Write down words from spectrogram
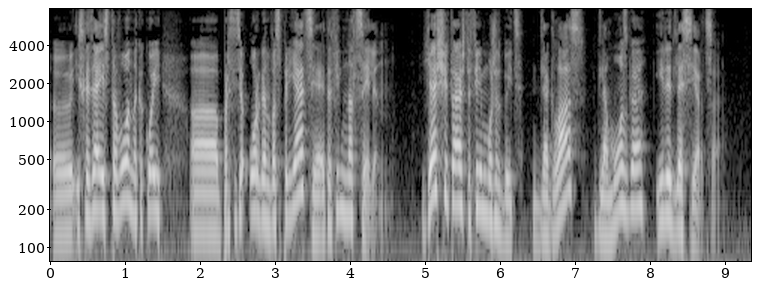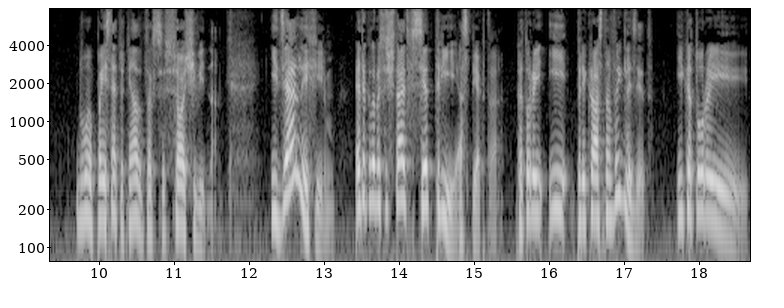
Э, исходя из того, на какой, э, простите, орган восприятия этот фильм нацелен. Я считаю, что фильм может быть для глаз, для мозга или для сердца. Думаю, пояснять тут не надо, так все очевидно. Идеальный фильм — это который сочетает все три аспекта, который и прекрасно выглядит, и который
